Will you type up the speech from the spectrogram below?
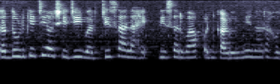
तर दोडक्याची अशी जी वरची साल आहे ती सर्व आपण काढून घेणार आहोत.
